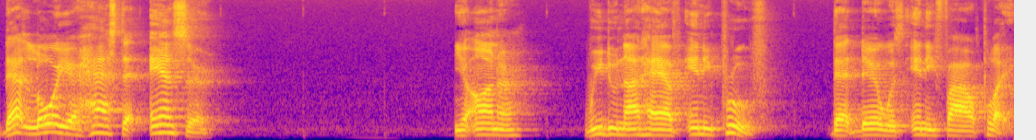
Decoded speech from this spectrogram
That lawyer has to answer, Your Honor, we do not have any proof that there was any foul play.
